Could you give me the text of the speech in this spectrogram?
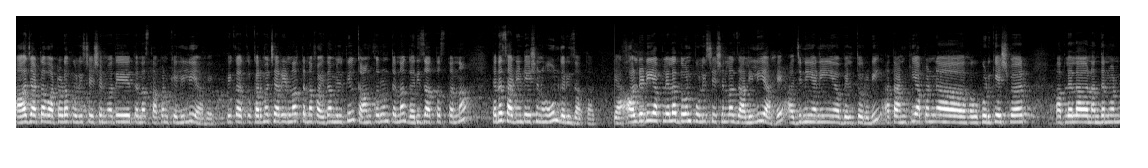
आज आता वाटोडा पोलीस स्टेशनमध्ये त्यांना स्थापन केलेली आहे. ते क कर्मचाऱ्यांना त्यांना फायदा मिळतील काम करून त्यांना घरी जात असताना त्यांना सॅनिटेशन होऊन घरी जातात. ऑलरेडी आपल्याला दोन पोलीस स्टेशनला झालेली आहे अजनी आणि बेलतोरडी. आता आणखी आपण अ, हुडकेश्वर आपल्याला नंदनवन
